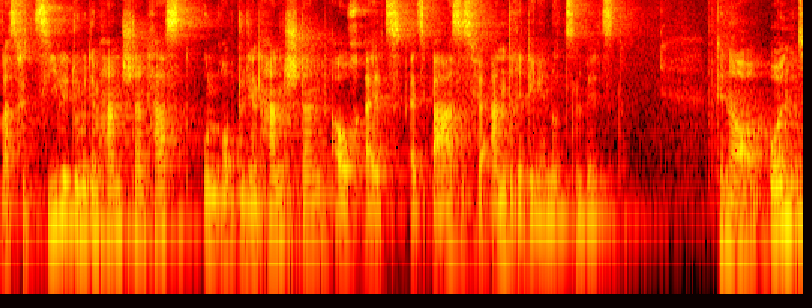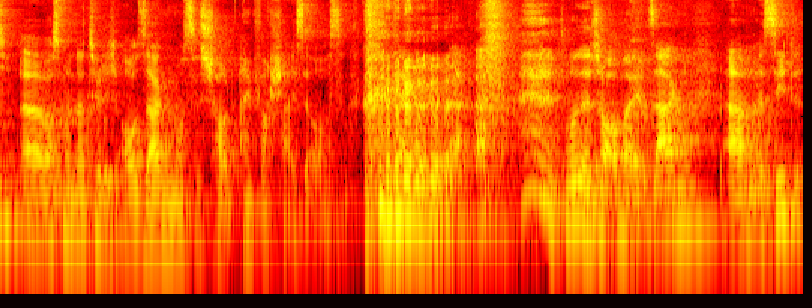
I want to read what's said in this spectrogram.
was für Ziele du mit dem Handstand hast und ob du den Handstand auch als, als Basis für andere Dinge nutzen willst. Genau, und äh, was man natürlich auch sagen muss, es schaut einfach scheiße aus. das muss ich schon auch mal sagen. Ähm, es sieht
